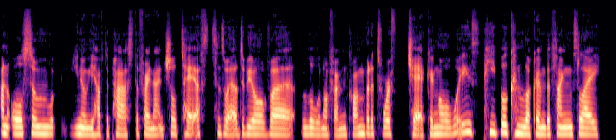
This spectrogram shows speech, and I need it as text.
And also, you know, you have to pass the financial tests as well to be of a low enough income, but it's worth checking always. People can look into things like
